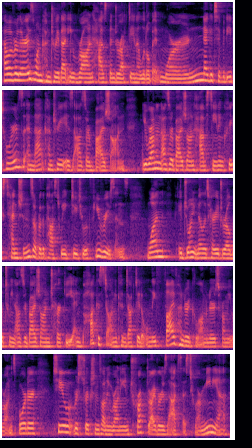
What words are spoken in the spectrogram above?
However, there is one country that Iran has been directing a little bit more negativity towards, and that country is Azerbaijan. Iran and Azerbaijan have seen increased tensions over the past week due to a few reasons. One, a joint military drill between Azerbaijan, Turkey, and Pakistan conducted only 500 kilometers from Iran's border. Two, restrictions on Iranian truck drivers' access to Armenia,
